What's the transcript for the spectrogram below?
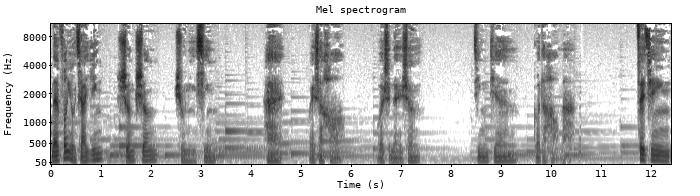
南风有佳音，声声入你心。嗨，晚上好，我是男生。今天过得好吗？最近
